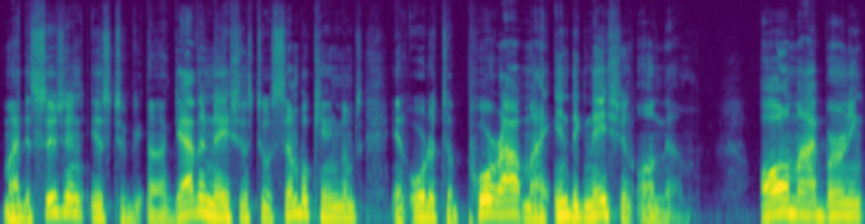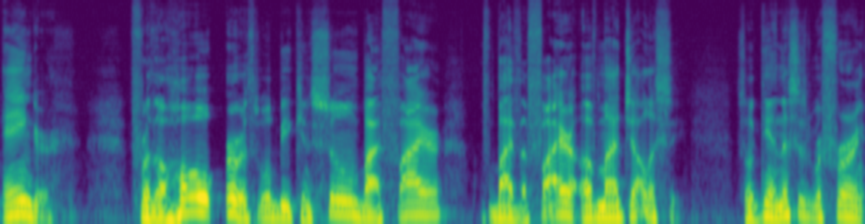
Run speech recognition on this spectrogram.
my decision is to uh, gather nations, to assemble kingdoms, in order to pour out my indignation on them, all my burning anger. For the whole earth will be consumed by fire, by the fire of my jealousy. So again, this is referring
